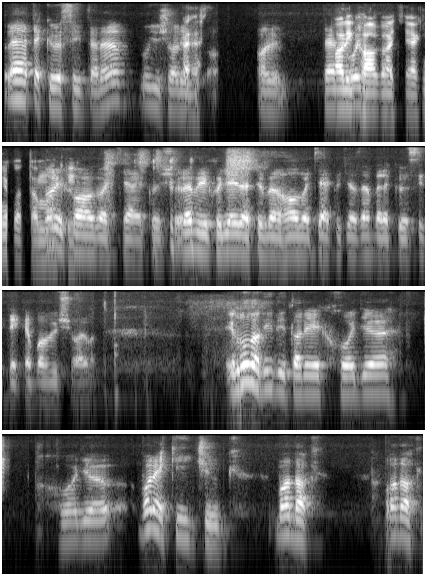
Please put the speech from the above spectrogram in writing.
lehetek őszinte, nem? Úgyis alig, alig, tehát, alig hogy, hallgatják, nyugodtan Alig ki. hallgatják, és reméljük, hogy egyre többen hallgatják, hogyha az emberek őszinték ebben a műsorban. Én oda indítanék, hogy, hogy van egy kincsünk, vannak vannak,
